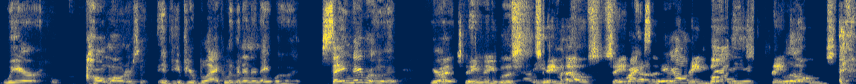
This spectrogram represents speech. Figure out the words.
where homeowners, if, if you're black living in a neighborhood, same neighborhood, you're right, same neighbors, same house, same right, same, house, same bones, value, same look, bones,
